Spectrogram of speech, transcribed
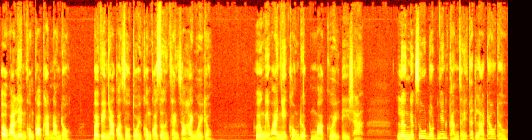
Ở Hoa Liên không có khả năng đâu, bởi vì nhà con dâu tôi không có giường dành cho hai người đâu. Hương Mỹ Hoa nhịn không được mà cười đi ra. Lương Nhật Du đột nhiên cảm thấy thật là đau đầu.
